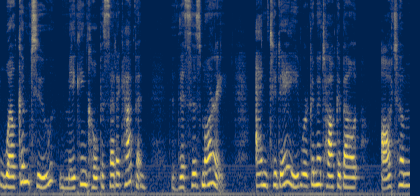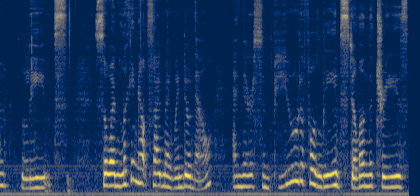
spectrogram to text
Welcome to Making Copacetic Happen. This is Mari, and today we're going to talk about autumn leaves. So I'm looking outside my window now, and there are some beautiful leaves still on the trees.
